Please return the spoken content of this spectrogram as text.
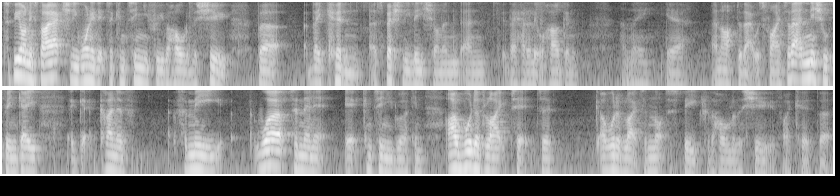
to be honest, I actually wanted it to continue through the whole of the shoot, but they couldn't, especially Leeshon, and, and they had a little hug, and, and they, yeah, and after that was fine. So that initial thing gave, kind of, for me, worked, and then it, it continued working. I would have liked it to, I would have liked to not to speak for the whole of the shoot if I could, but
